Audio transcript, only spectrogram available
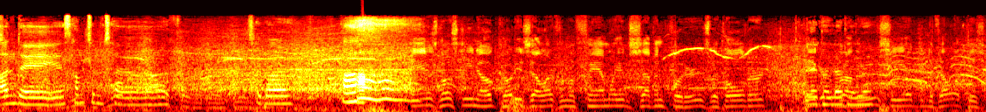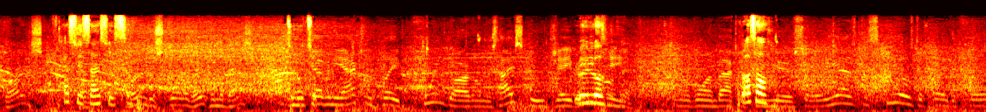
안 돼 3점 차야. 제발. 아. And as most of you know, Cody Zeller from a family of seven footers with older, 돌려, bigger 돌려, 돌려. brothers. He had to develop his guards. 할수 있어 할수 있어. Learn to score away from the basket. You know, Kevin, he actually played point guard on his high school JV 일로. team. You know, going back a 돌아서. few years, so he has the skills to play the four.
